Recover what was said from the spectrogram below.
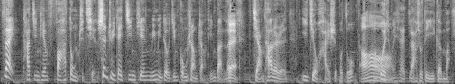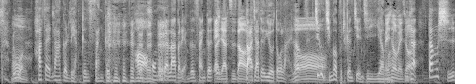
在它今天发动之前，甚至于在今天明明都已经攻上涨停板了，讲它的人依旧还是不多哦。为什么现在拉出第一根嘛？如果它再拉个两根三根，哦，后面再拉个两根三根，大家知道，大家都又都来了。这种情况不是跟剑机一样吗？没错没错。你看当时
